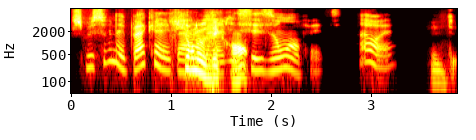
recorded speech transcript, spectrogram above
Je me souvenais pas qu'elle était Sur nos arrivée à écrans. saison en fait. Ah ouais. Ok.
